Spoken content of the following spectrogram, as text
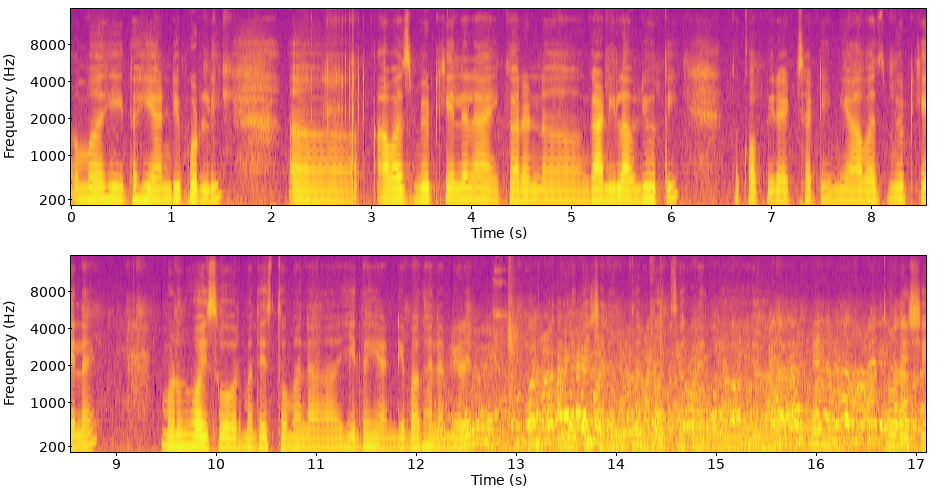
मग ही दहीहंडी फोडली. आवाज म्यूट केलेला आहे कारण गाणी लावली होती. तर कॉपीराईटसाठी मी आवाज म्यूट केला आहे म्हणून व्हॉइस ओव्हरमध्येच तुम्हाला ही दहीहंडी बघायला मिळेल. आणि त्याच्यानंतर मग सगळ्यांनी थोडेसे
